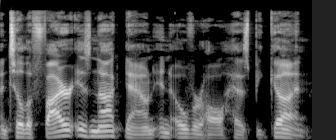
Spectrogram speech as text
until the fire is knocked down and overhaul has begun.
